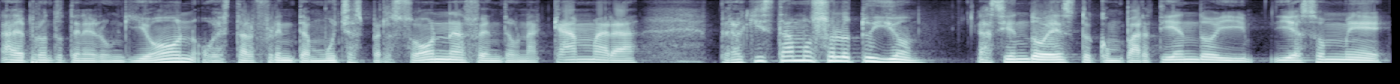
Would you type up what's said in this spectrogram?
de pronto tener un guion o estar frente a muchas personas, frente a una cámara, pero aquí estamos solo tú y yo haciendo esto, compartiendo y, y eso me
